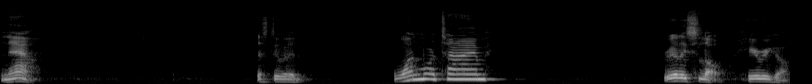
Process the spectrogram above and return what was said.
Now, let's do it one more time, really slow. Here we go.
